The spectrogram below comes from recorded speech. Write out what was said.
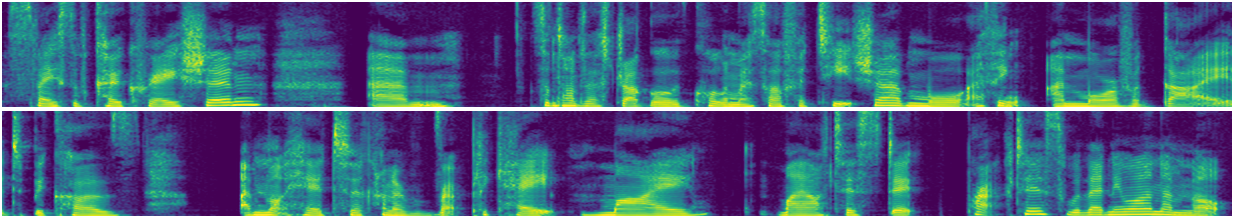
space of co creation. Um, sometimes I struggle with calling myself a teacher. More, I think I'm more of a guide because I'm not here to kind of replicate my my artistic practice with anyone. I'm not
